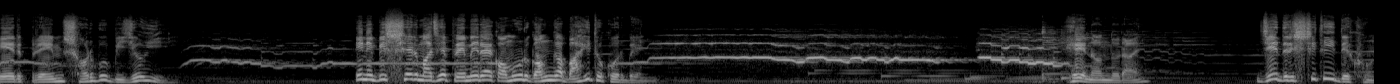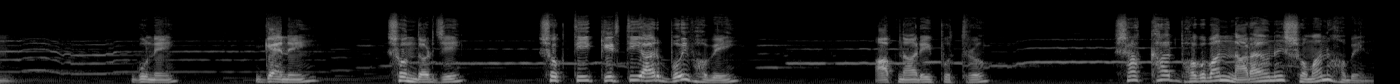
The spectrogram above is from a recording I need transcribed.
এর প্রেম সর্ববিজয়ী। ইনি বিশ্বের মাঝে প্রেমের এক অমর গঙ্গা বাহিত করবেন। হে নন্দরায়, যে দৃষ্টিতেই দেখুন, গুণে, জ্ঞানে, সৌন্দর্যে, শক্তি, কীর্তি আর বৈভবে, আপনার এই পুত্র সাক্ষাৎ ভগবান নারায়ণের সমান হবেন।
